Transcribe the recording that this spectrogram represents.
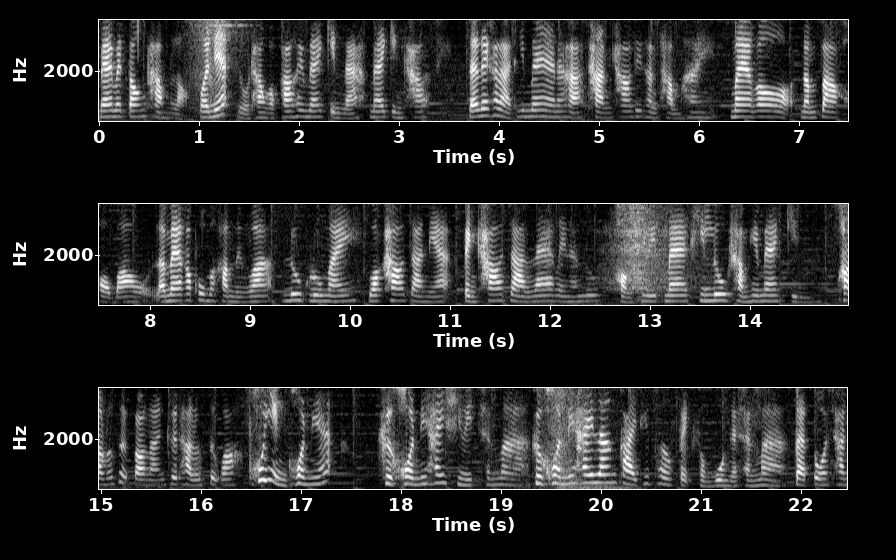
แม่ไม่ต้องทำหรอก วันนี้หนูทำกับข้าวให้แม่กินนะ แม่กินข้าวสิและในขณะที่แม่นะคะทานข้าวที่ทันทำให้ แม่ก็น้ำตาคอเบ้า แล้วแม่ก็พูดมาคำหนึ่งว่า ลูกรู้ไหมว่าข้าวจานนี้เป็นข้าวจานแรกเลยนะลูกของชีวิตแม่ที่ลูกทำให้แม่กิน ความรู้สึกตอนนั้นคือทานรู้สึกว่า ผู้หญิงคนนี้ คือคนที่ให้ชีวิตฉันมา คือคนที่ให้ร่างกายที่เพอร์เฟกสมบูรณ์กับฉันมา แต่ตัวฉัน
